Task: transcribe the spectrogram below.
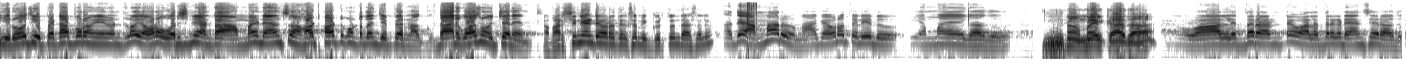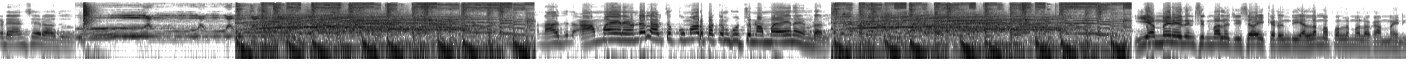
ఈ రోజు ఈ పిఠాపురం ఈవెంట్లో ఎవరో వర్షిని అంట ఆ అమ్మాయి డాన్స్ హాట్ హాట్గా ఉంటదని చెప్పారు నాకు. దానికోసం వచ్చా నేను. ఆ వర్షిని అంటే ఎవరో తెలుసా? మీకు గుర్తుందా అసలు? అదే అన్నారు నాకెవరో తెలియదు. ఈ అమ్మాయి కాదు. అమ్మాయి కాదా? వాళ్ళిద్దరు అంటే వాళ్ళిద్దరికి డాన్సే రాదు. డాన్సే రాదు. నాది ఆ అమ్మాయి అయినా ఉండాలి లేకపోతే కుమార్ పక్కన కూర్చున్న అమ్మాయి అయినా ఉండాలి. ఈ అమ్మాయిని ఏదైనా సినిమాలో చూసావా? ఇక్కడ ఉంది ఎల్లమ్మ పొల్లమ్మలో ఒక అమ్మాయిని.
